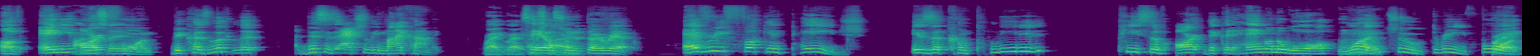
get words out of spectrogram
of any Honestly. art form. Because look, look, this is actually my comic, right, right. Tales from the Third Rail. Every fucking page is a completed piece of art that could hang on the wall. Mhm. One, two, three, four, Right,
